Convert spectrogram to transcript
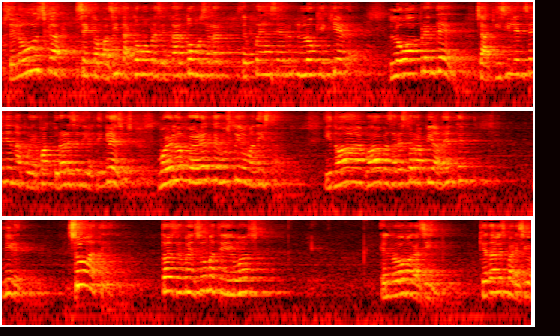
Usted lo busca, se capacita cómo presentar, cómo cerrar. Usted puede hacer lo que quiera. Lo va a aprender. O sea, aquí sí le enseñan a poder facturar ese nivel de ingresos. Modelo coherente, justo y humanista. Y no voy a pasar esto rápidamente. Miren, súmate. Todos en súmate y vimos el nuevo magazine. ¿Qué tal les pareció?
